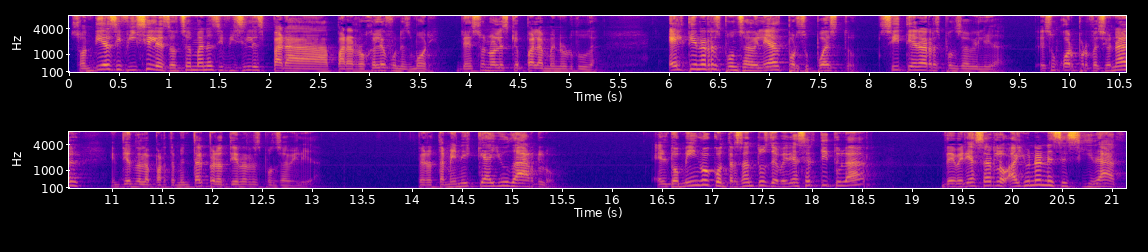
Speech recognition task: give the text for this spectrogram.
Son días difíciles, son semanas difíciles para, para Rogelio Funes Mori, de eso no les quepa la menor duda. Él tiene responsabilidad, por supuesto. Sí tiene responsabilidad. Es un jugador profesional, entiendo la parte mental, pero tiene responsabilidad. pero también hay que ayudarlo. El domingo contra Santos debería ser titular. Debería serlo. Hay una necesidad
